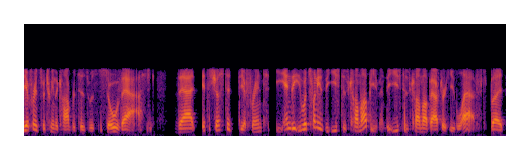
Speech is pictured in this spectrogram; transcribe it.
difference between the conferences was so vast that it's just a different and the, what's funny is the east has come up even the east has come up after he left but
